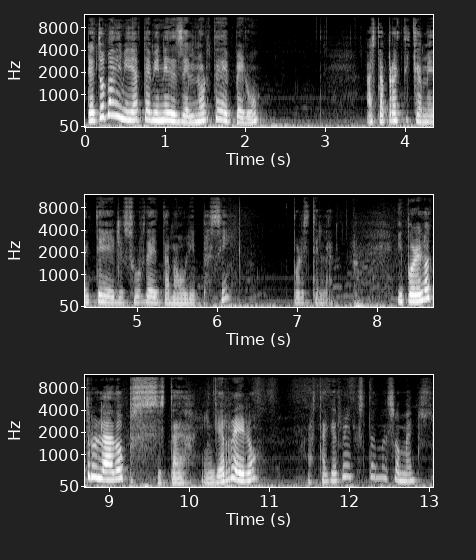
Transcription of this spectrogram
Tratoma dimidiata viene desde el norte de Perú hasta prácticamente el sur de Tamaulipas, ¿sí? Por este lado. Y por el otro lado, pues está en Guerrero, hasta Guerrero está más o menos.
